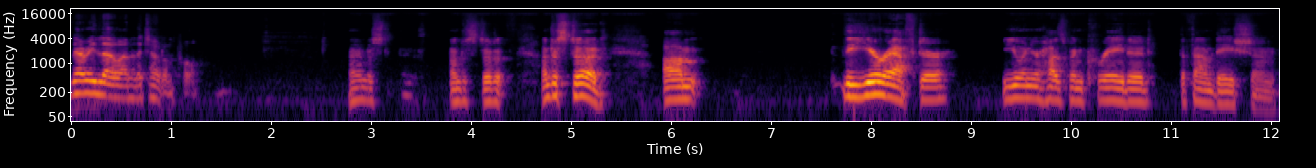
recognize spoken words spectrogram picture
very low on the totem pole. I understood. It. Understood. Um, the year after, you and your husband created the foundation.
